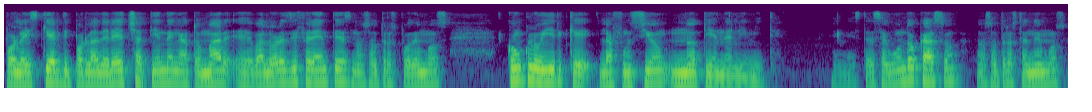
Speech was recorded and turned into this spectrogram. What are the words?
por la izquierda y por la derecha tienden a tomar eh, valores diferentes, nosotros podemos concluir que la función no tiene límite. En este segundo caso, nosotros tenemos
